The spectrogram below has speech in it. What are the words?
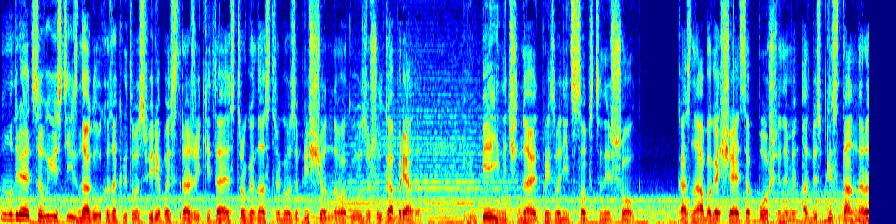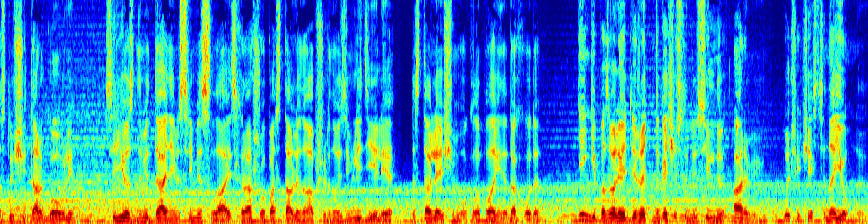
Умудряются вывести из наглухо закрытого свирепой стражей Китая строго-настрого запрещенного к вывозу шелкопряда. В империи начинают производить собственный шелк. Казна обогащается пошлинами от беспрестанно растущей торговли, серьезными даниями с ремесла из хорошо поставленного обширного земледелия, составляющим около половины дохода. Деньги позволяют держать многочисленную сильную армию, большей части наемную,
